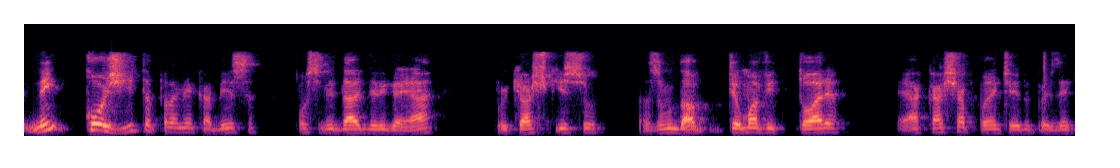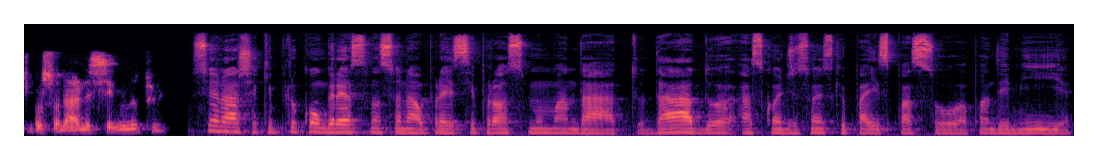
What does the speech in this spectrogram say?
nem cogita pela minha cabeça a possibilidade dele ganhar, porque eu acho que isso, nós vamos dar, ter uma vitória é, acachapante aí do presidente Bolsonaro nesse segundo turno. O senhor acha que para o Congresso Nacional, para esse próximo mandato, dado as condições que o país passou, a pandemia,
